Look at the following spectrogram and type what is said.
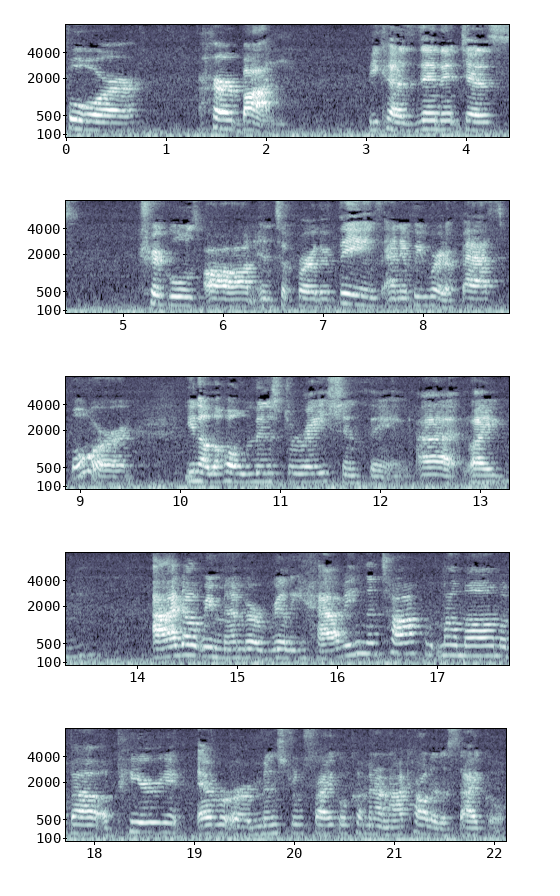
for her body because then it just trickles on into further things. And if we were to fast forward, you know, the whole menstruation thing, uh, like, I don't remember really having the talk with my mom about a period ever or a menstrual cycle coming on. I call it a cycle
